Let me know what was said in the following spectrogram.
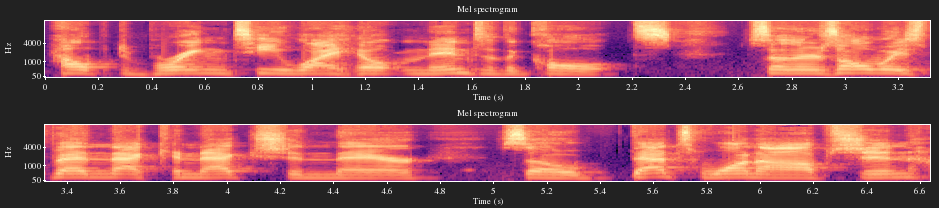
helped bring T.Y. Hilton into the Colts. So there's always been that connection there. So that's one option.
